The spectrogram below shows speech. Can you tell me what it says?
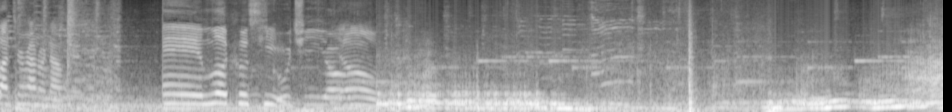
about to turn around right now. Hey, look who's here. Gucci, yo. Yo.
